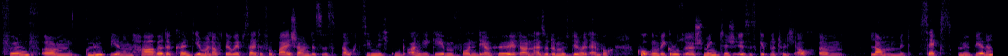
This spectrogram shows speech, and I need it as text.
fünf ähm, Glühbirnen habe. Da könnt ihr mal auf der Webseite vorbeischauen. Das ist auch ziemlich gut angegeben von der Höhe dann. Also da müsst ihr halt einfach gucken, wie groß euer Schminktisch ist. Es gibt natürlich auch ähm, Lampen mit sechs Glühbirnen.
